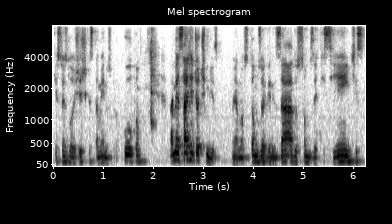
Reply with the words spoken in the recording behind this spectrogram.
questões logísticas também nos preocupam. A mensagem é de otimismo. Né? Nós estamos organizados, somos eficientes.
